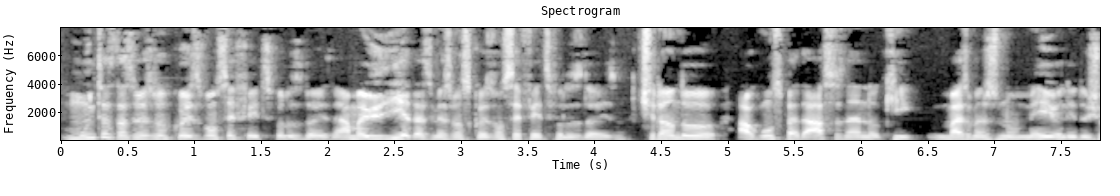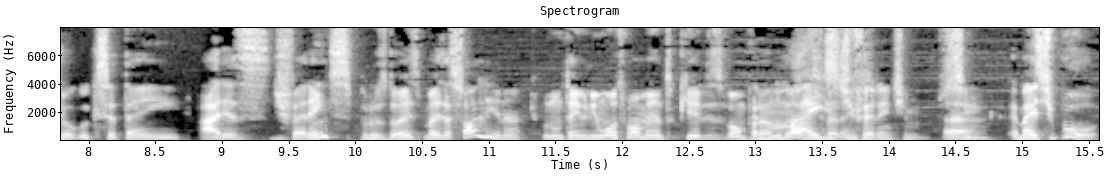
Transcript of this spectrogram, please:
muitas das mesmas coisas vão ser feitas pelos dois, né? A maioria das mesmas coisas vão ser feitas pelos dois. né? Tirando alguns pedaços, né, no que mais ou menos no meio ali do jogo que você tem áreas diferentes pros dois, mas é só ali, né? Tipo, não tem nenhum outro momento que eles vão pra é lugares mais diferentes. diferente, É. sim. É, mas, tipo,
